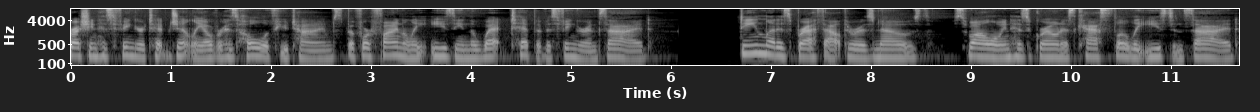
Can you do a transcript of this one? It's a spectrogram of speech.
brushing his fingertip gently over his hole a few times before finally easing the wet tip of his finger inside. Dean let his breath out through his nose, swallowing his groan as Cass slowly eased inside.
